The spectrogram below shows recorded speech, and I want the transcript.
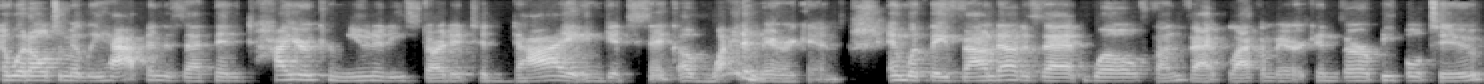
And what ultimately happened is that the entire community started to die and get sick of white Americans. And what they found out is that, well, fun fact, Black Americans are people too.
